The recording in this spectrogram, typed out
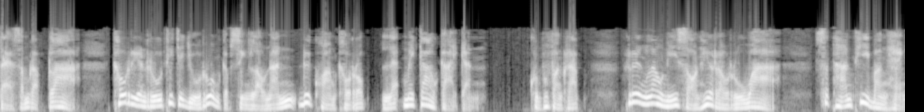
แต่สำหรับกล้า เขาเรียนรู้ที่จะอยู่ร่วมกับสิ่งเหล่านั้นด้วยความเคารพและไม่ก้าวไก่กัน คุณผู้ฟังครับ เรื่องเล่านี้สอนให้เรารู้ว่า สถานที่บางแห่ง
